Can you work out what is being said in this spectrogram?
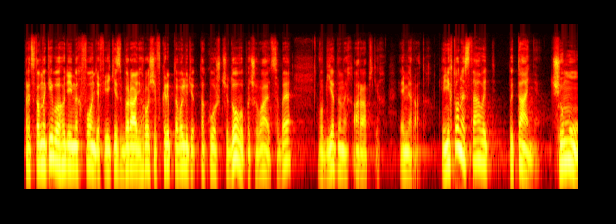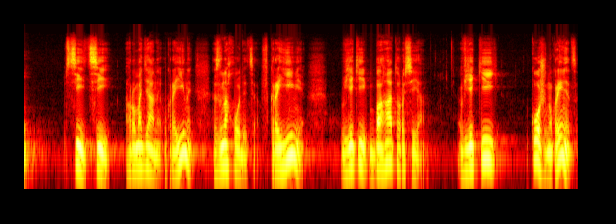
представники благодійних фондів, які збирають гроші в криптовалюті, також чудово почувають себе в Об'єднаних Арабських Еміратах. І ніхто не ставить питання, чому всі ці громадяни України знаходяться в країні, в якій багато росіян, в якій кожен українець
